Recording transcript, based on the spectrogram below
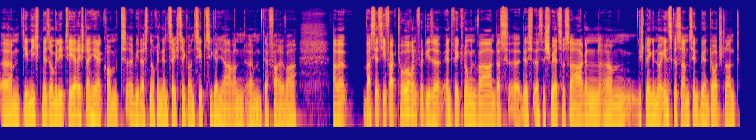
ähm, die nicht mehr so militärisch daherkommt, äh, wie das noch in den 60er und 70er Jahren ähm, der Fall war. Aber was jetzt die Faktoren für diese Entwicklungen waren, das, äh, das, das ist schwer zu sagen. Ähm, ich denke nur insgesamt sind wir in Deutschland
